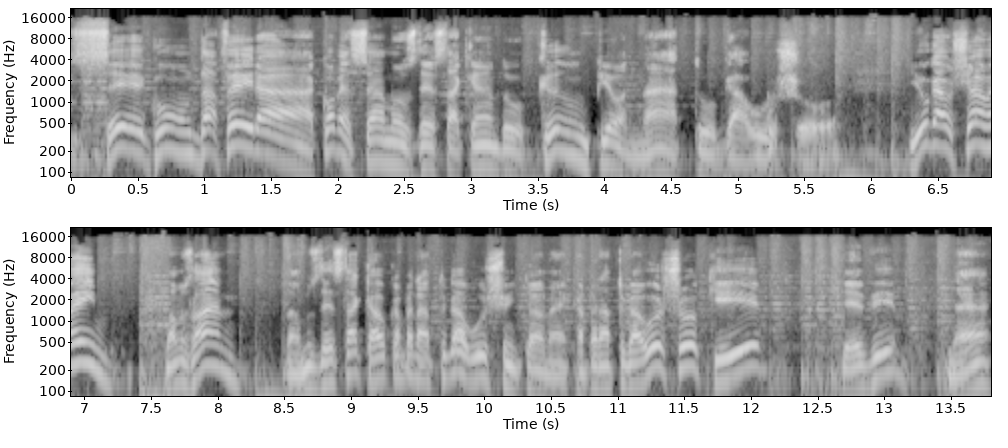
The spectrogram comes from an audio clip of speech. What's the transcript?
segunda-feira. Começamos destacando o Campeonato Gaúcho. E o Gauchão, hein? Vamos lá? Vamos destacar o Campeonato Gaúcho, então, né? Campeonato Gaúcho que teve, né?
